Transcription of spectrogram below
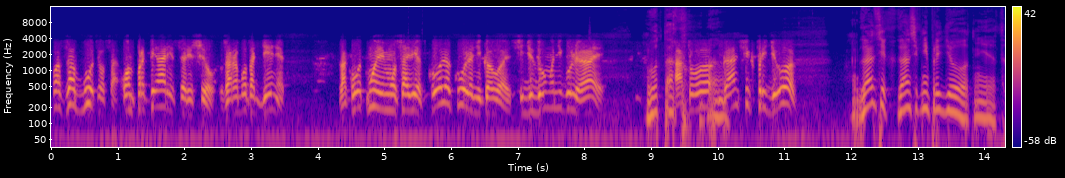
позаботился. Он пропиариться решил, заработать денег. Так вот мой ему совет. Коля, Коля Николай, сиди дома, не гуляй. Вот так. А то да. Гансик придет, Гансик, Гансик не придет, нет.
